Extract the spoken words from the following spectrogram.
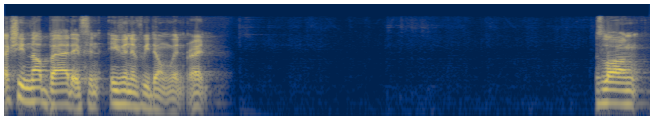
Actually, not bad if even if we don't win, right? As long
